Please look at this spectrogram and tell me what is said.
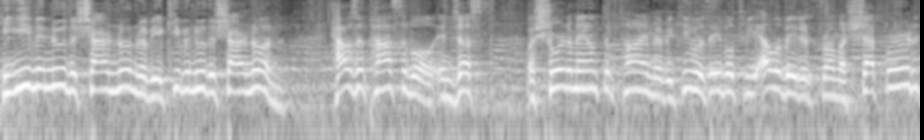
He even knew the Shar Nun, Rabbi Akiva knew the Shar Nun. How is it possible in just a short amount of time, Rabbi Akiva was able to be elevated from a shepherd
